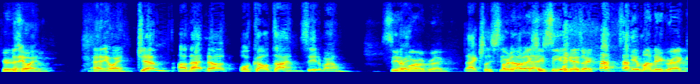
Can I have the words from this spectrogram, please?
Here's anyway, hoping. anyway, Jim. On that note, we'll call time. See you tomorrow. See you tomorrow, Greg. Actually, see Or you no, Monday. actually, see you. Okay, sorry. see you Monday, Greg.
